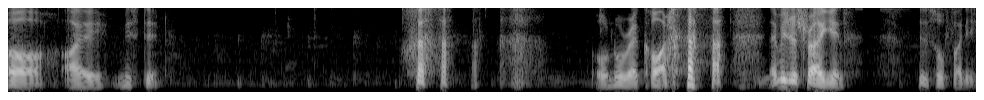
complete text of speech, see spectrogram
Oh, I missed it. oh, no record. let me just try again. This is so funny.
